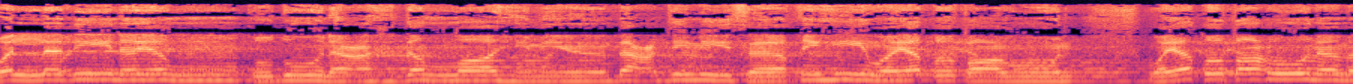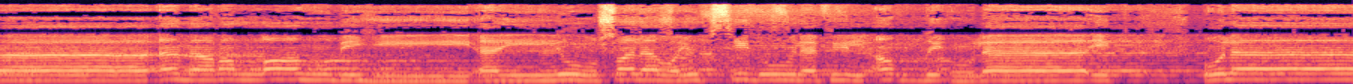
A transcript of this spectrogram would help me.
والذين ينقضون عهد الله من بعد ميثاقه ويقطعون ويقطعون ما أمر الله به أن يوصل ويفسدون في الأرض أولئك أولئك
